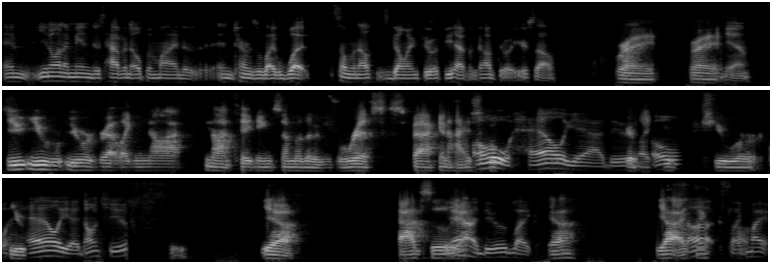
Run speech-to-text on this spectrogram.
and you know what I mean just have an open mind of, in terms of like what someone else is going through if you haven't gone through it yourself right right yeah you you you regret like not not taking some of those risks back in high school. Oh hell yeah, dude! You're like, oh, you, you were. Oh, you, hell yeah, don't you? Yeah, absolutely. Yeah, dude. Like, yeah, yeah. Sucks. I think like my.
